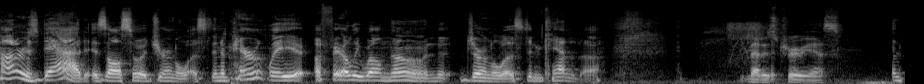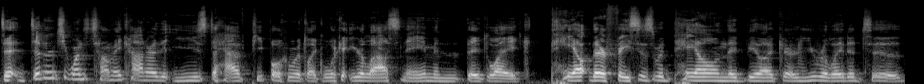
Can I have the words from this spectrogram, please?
Connor's dad is also a journalist, and apparently a fairly well known journalist in Canada. That is true, yes. D- didn't you want to tell me, Connor, that you used to have people who would like look at your last name and they'd like pale, their faces would pale, and they'd be like, "Are you related to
